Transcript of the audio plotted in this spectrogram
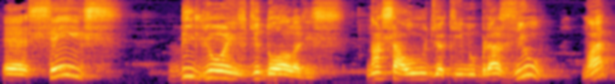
é, 6 bilhões de dólares na saúde aqui no Brasil, não é?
